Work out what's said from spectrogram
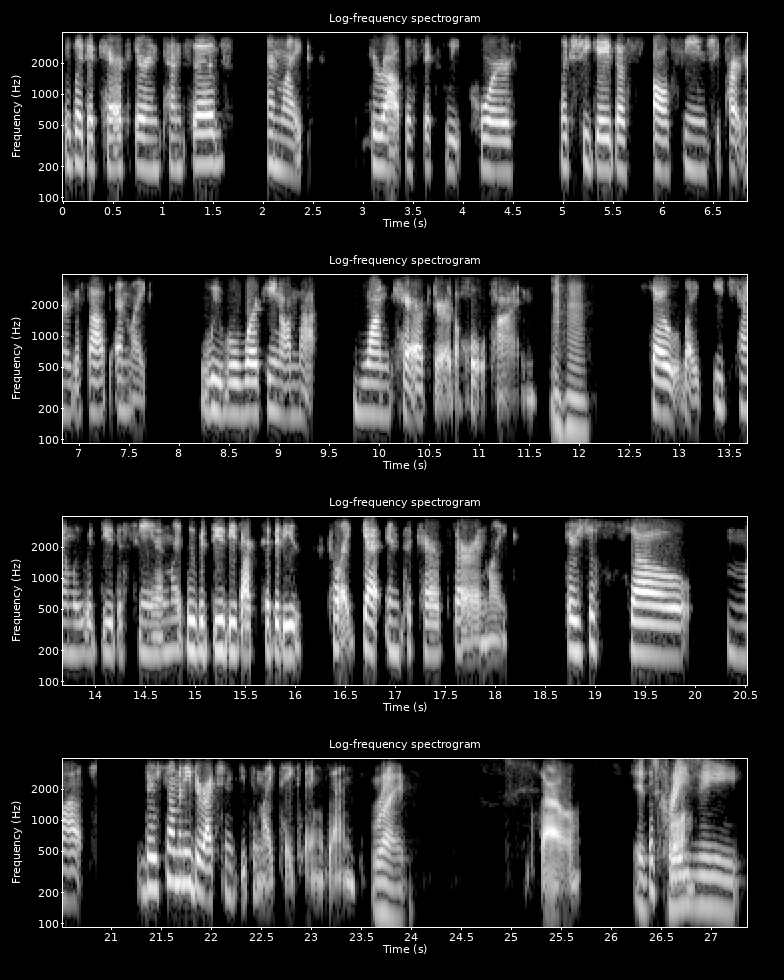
it was like a character intensive, and like throughout the six week course, like she gave us all scenes. She partnered us up, and like we were working on that one character the whole time. Mm-hmm. So like each time we would do the scene, and like we would do these activities to like get into character, and like there's just so much. There's so many directions you can like take things in. Right. So it's It's cool. crazy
